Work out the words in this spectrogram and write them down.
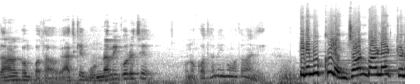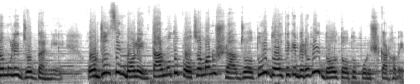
নানা রকম কথা হবে। আজকে গুন্ডামি করেছে কোনো কথা নেই মমতা ব্যানার্জি তিনি মুখ খুলেন জন বার্লার তৃণমূলে যোগদান নিয়ে। অর্জুন সিং বলেন তার মতো পচা মানুষরা যতই দল থেকে বেরোবে দল তত পরিষ্কার হবে।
